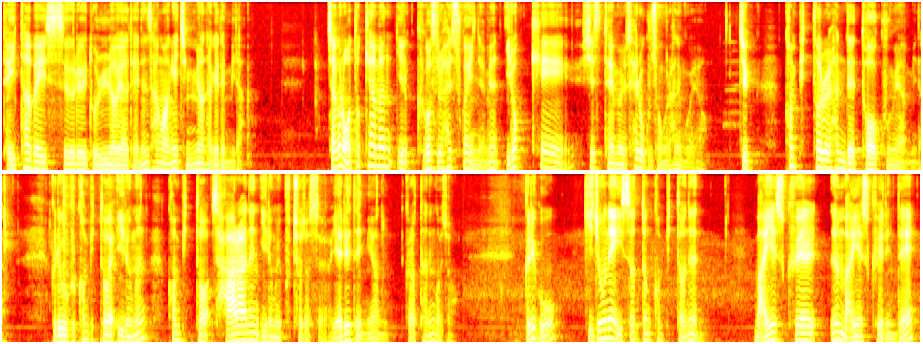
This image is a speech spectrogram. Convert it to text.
데이터베이스를 돌려야 되는 상황에 직면하게 됩니다. 자 그럼 어떻게 하면 그것을 할 수가 있냐면 이렇게 시스템을 새로 구성을 하는 거예요. 즉, 컴퓨터를 한 대 더 구매합니다. 그리고 그 컴퓨터의 이름은 컴퓨터 4라는 이름을 붙여줬어요. 예를 들면 그렇다는 거죠. 그리고 기존에 있었던 컴퓨터는 MySQL은 MySQL인데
